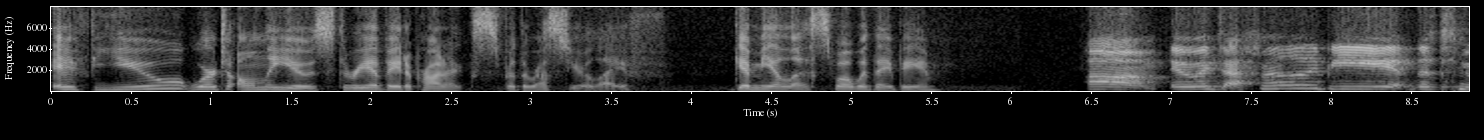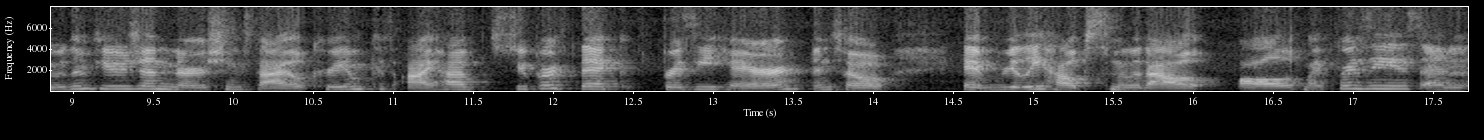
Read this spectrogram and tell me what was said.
if you were to only use three Aveda products for the rest of your life, give me a list. What would they be? Um, it would definitely be the Smooth Infusion Nourishing Style Cream because I have super thick frizzy hair, and so it really helps smooth out all of my frizzies and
